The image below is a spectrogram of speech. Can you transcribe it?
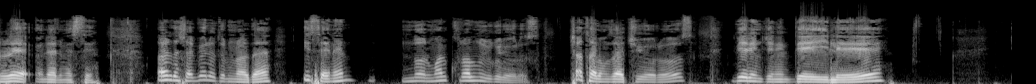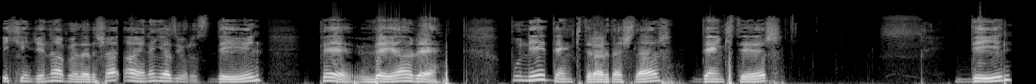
R önermesi. Arkadaşlar böyle durumlarda ise'nin normal kuralını uyguluyoruz. Çatalımızı açıyoruz. Birincinin değili ikinci ne yapıyoruz arkadaşlar? Aynen yazıyoruz. Değil P veya R. Bu neye denktir arkadaşlar? Denktir. Değil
